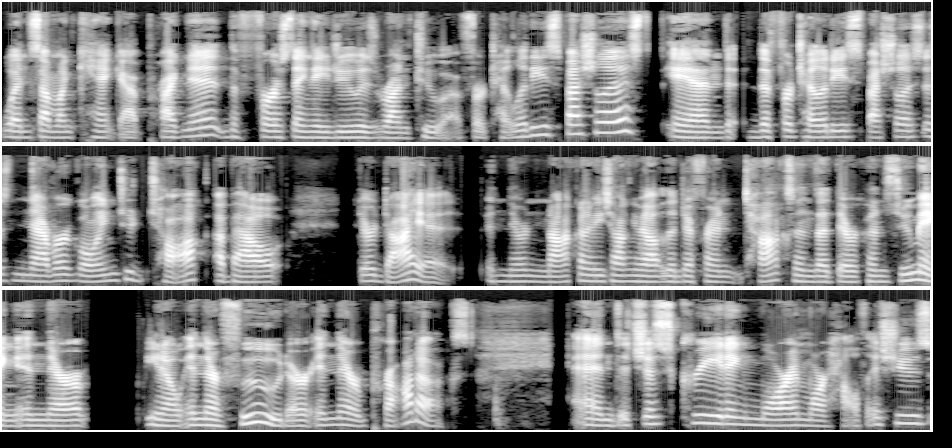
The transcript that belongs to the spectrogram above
when someone can't get pregnant, the first thing they do is run to a fertility specialist. And the fertility specialist is never going to talk about their diet. And they're not going to be talking about the different toxins that they're consuming in their, you know, in their food or in their products. And it's just creating more and more health issues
